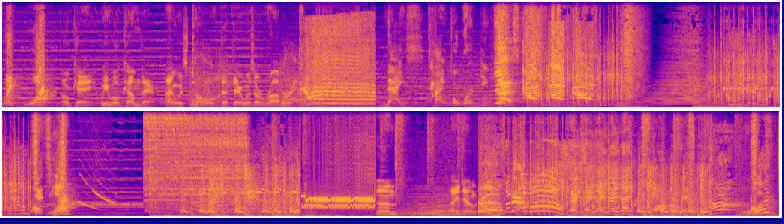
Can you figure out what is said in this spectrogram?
Wait, what? Okay, we will come there. I was told that there was a robbery. Nice. Time for working. Yes! That's What? The hell? That's him. Um, I don't. Hey, hey, hey, hey, hey! You are arrested. Huh? What?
